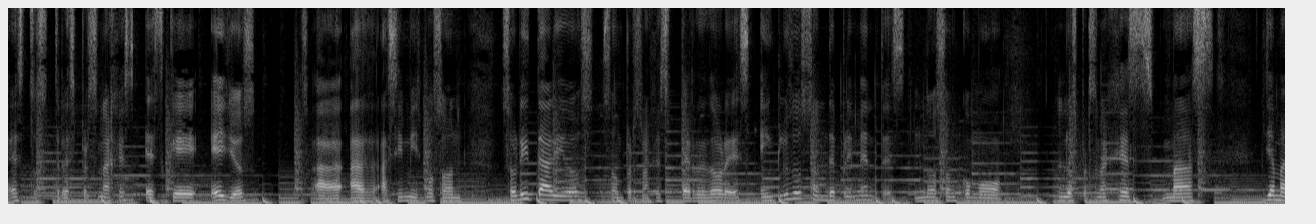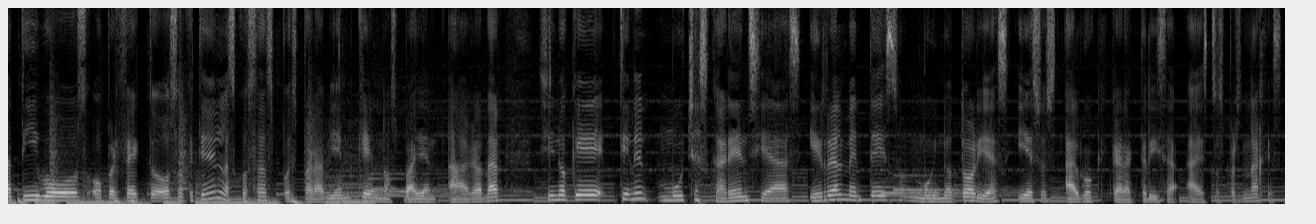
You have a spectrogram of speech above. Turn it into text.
estos tres personajes es que ellos a, sí son solitarios, son personajes perdedores e incluso son deprimentes. No son como los personajes más llamativos o perfectos o que tienen las cosas pues para bien que nos vayan a agradar, sino que tienen muchas carencias y realmente son muy notorias y eso es algo que caracteriza a estos personajes.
